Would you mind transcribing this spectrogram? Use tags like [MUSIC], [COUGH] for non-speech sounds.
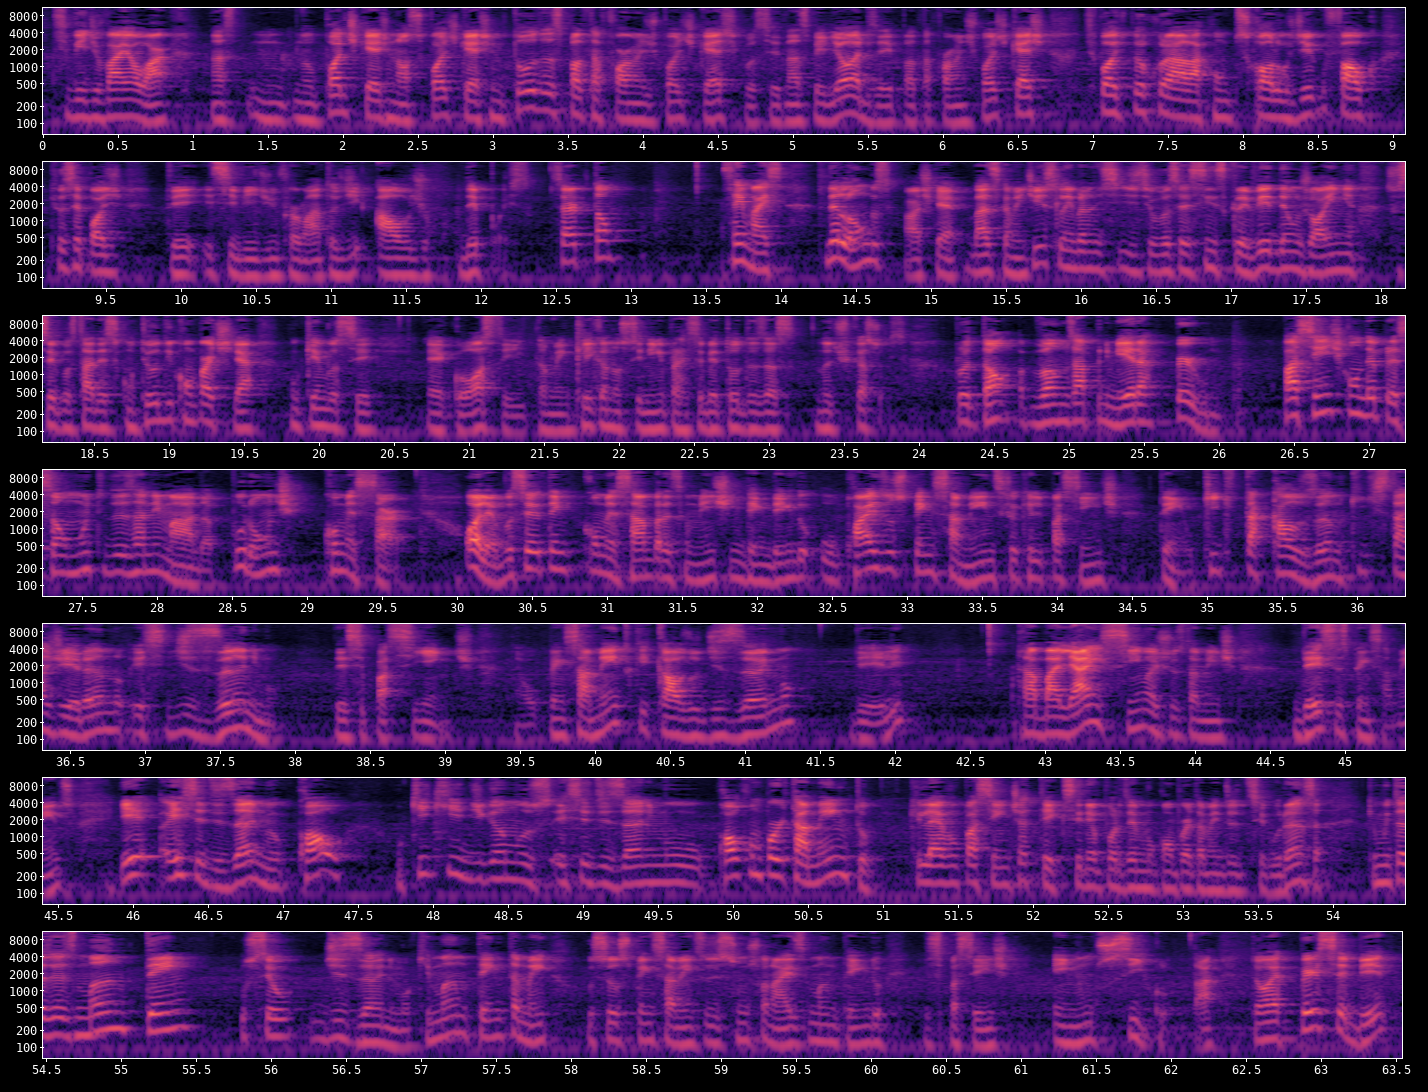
esse vídeo vai ao ar no podcast, nosso podcast, em todas as plataformas de podcast, que você nas melhores aí, plataformas de podcast. Você pode procurar lá com o psicólogo Diego Falco, que você pode ver esse vídeo em formato de áudio depois, certo? Então, sem mais delongas, acho que é basicamente isso. Lembrando de você se inscrever, dê um joinha se você gostar desse conteúdo e compartilhar com quem você é, gosta e também clica no sininho para receber todas as notificações. Então, vamos à primeira pergunta. Paciente com depressão muito desanimada, por onde começar? Olha, você tem que começar basicamente entendendo o, quais os pensamentos que aquele paciente tem, o que está causando, o que, que está gerando esse desânimo desse paciente. O pensamento que causa o desânimo dele trabalhar em cima justamente desses pensamentos e esse desânimo, qual o que que digamos esse desânimo, qual comportamento que leva o paciente a ter, que seria por exemplo um comportamento de segurança que muitas vezes mantém o seu desânimo, que mantém também os seus pensamentos disfuncionais, mantendo esse paciente em um ciclo, tá? Então é perceber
